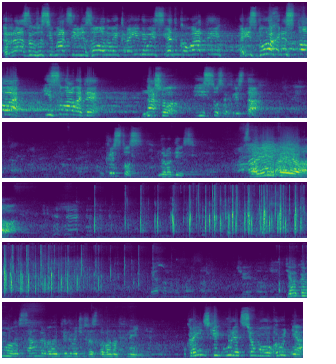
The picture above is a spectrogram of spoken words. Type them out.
разом з усіма цивілізованими країнами святкувати Різдво Христове і славити нашого Ісуса Христа. Христос народився. Славіте його! Дякуємо Олександру Валентиновичу за слова натхнення. Український уряд 7 грудня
